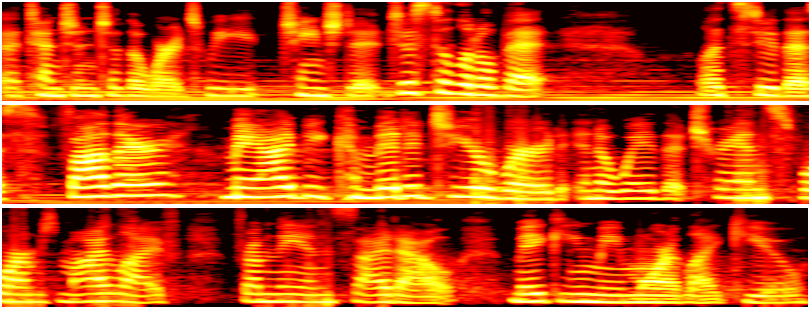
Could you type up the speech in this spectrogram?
attention to the words. We changed it just a little bit. Let's do this. Father, may I be committed to your word in a way that transforms my life from the inside out, making me more like you.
